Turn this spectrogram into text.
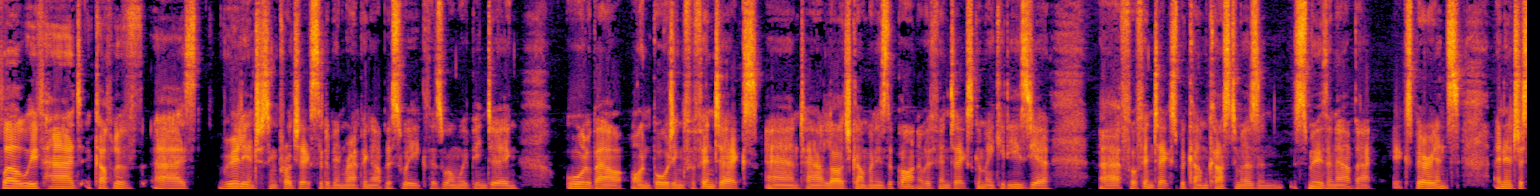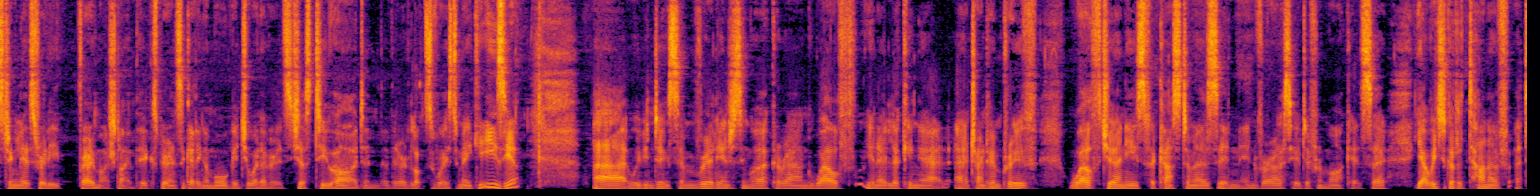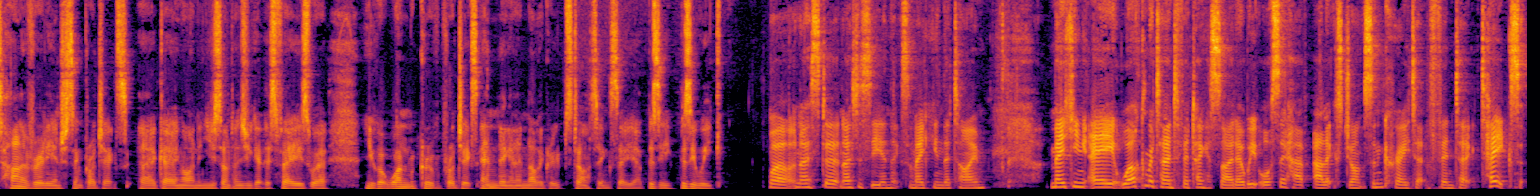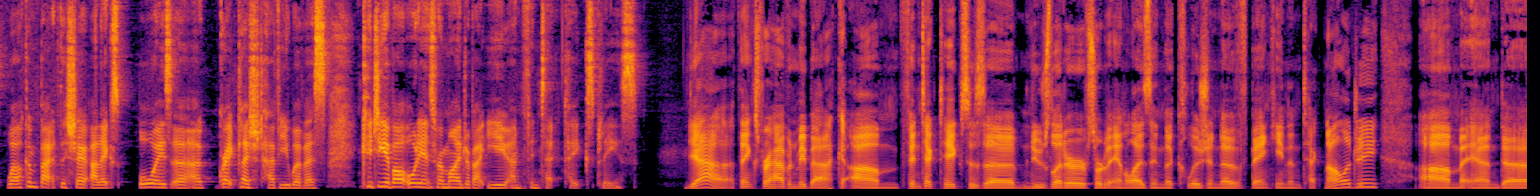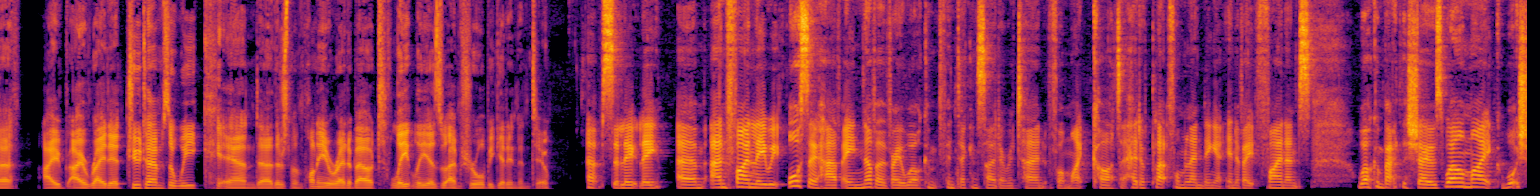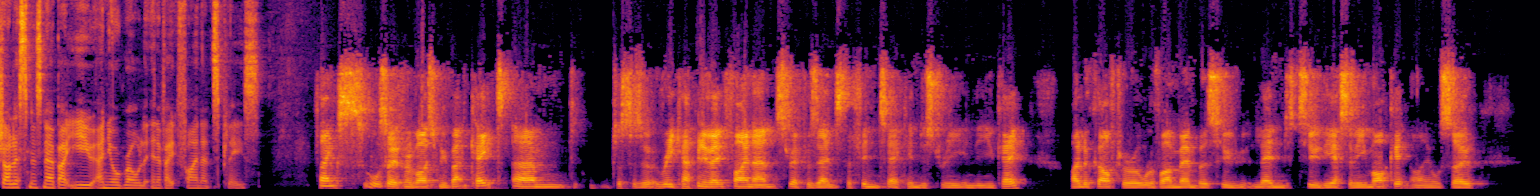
Well, we've had a couple of uh, really interesting projects that have been wrapping up this week. There's one we've been doing all about onboarding for fintechs and how large companies that partner with fintechs can make it easier uh, for fintechs to become customers and smoothen out that experience. And interestingly, it's really very much like the experience of getting a mortgage or whatever. It's just too hard, and there are lots of ways to make it easier. Uh, we've been doing some really interesting work around wealth, you know, looking at uh, trying to improve wealth journeys for customers in in variety of different markets. So yeah, we just got a ton of a ton of really interesting projects uh, going on, and you sometimes you get this phase where you've got one group of projects ending and another group starting. So yeah, busy busy week. Well, nice to nice to see you, and thanks for making the time. Making a welcome return to FinTech Insider, we also have Alex Johnson, creator of FinTech Takes. Welcome back to the show, Alex. Always a, a great pleasure to have you with us. Could you give our audience a reminder about you and FinTech Takes, please? Yeah, thanks for having me back. Um, FinTech Takes is a newsletter sort of analyzing the collision of banking and technology. Um, and uh, I, I, write it two times a week, and uh, there's been plenty to write about lately, as I'm sure we'll be getting into. Absolutely. Um, and finally, we also have another very welcome FinTech Insider return for Mike Carter, Head of Platform Lending at Innovate Finance. Welcome back to the show as well, Mike. What should our listeners know about you and your role at Innovate Finance, please? Thanks also for inviting me back, Kate. Um, just as a recap, Innovate Finance represents the fintech industry in the UK. I look after all of our members who lend to the SME market. I also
